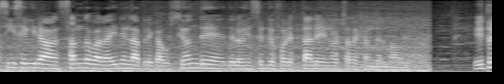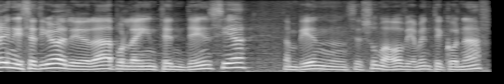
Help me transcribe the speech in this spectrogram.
así seguir avanzando para ir en la precaución de, de los incendios forestales en nuestra región del Maule. Esta iniciativa liderada por la Intendencia también se suma obviamente CONAF,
